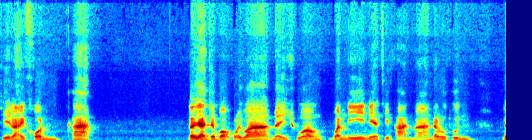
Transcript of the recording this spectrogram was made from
ที่หลายคนพลาด แล้วอยากจะบอกไว้ว่าในช่วงวันนี้เนี่ยที่ผ่านมานักลงทุนใน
